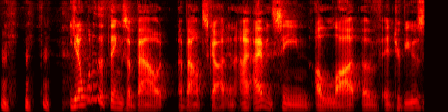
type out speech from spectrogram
you know, one of the things about about Scott, and I, I haven't seen a lot of interviews,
